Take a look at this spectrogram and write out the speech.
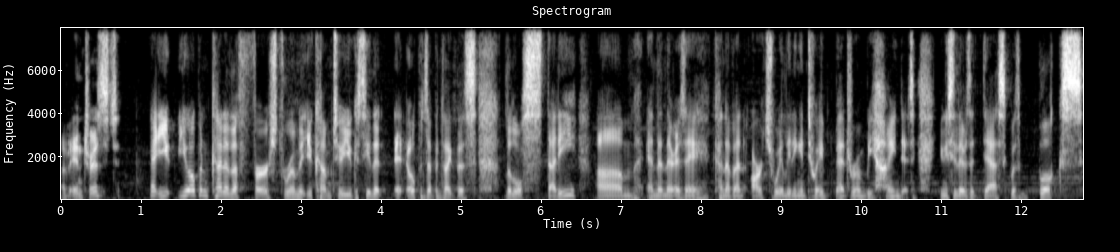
of interest. Yeah, you, you open kind of the first room that you come to. You can see that it opens up into like this little study, um, and then there is a kind of an archway leading into a bedroom behind it. You can see there's a desk with books.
